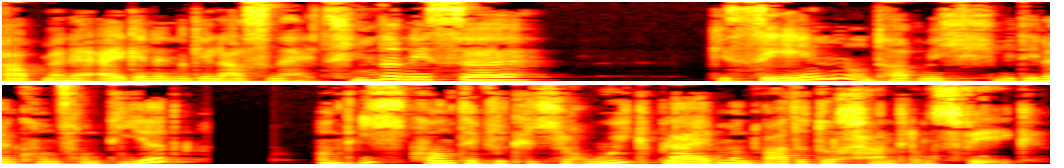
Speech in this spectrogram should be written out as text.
habe meine eigenen Gelassenheitshindernisse gesehen und habe mich mit ihnen konfrontiert und ich konnte wirklich ruhig bleiben und war dadurch handlungsfähig.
